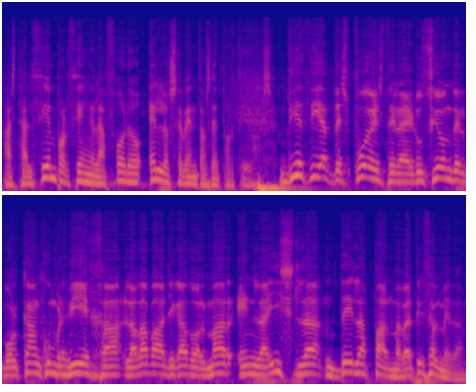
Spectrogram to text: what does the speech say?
hasta el 100% el aforo en los eventos deportivos. Diez días después de la erupción del volcán Cumbre Vieja, la lava ha llegado al mar en la isla de La Palma. Beatriz Almeda.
